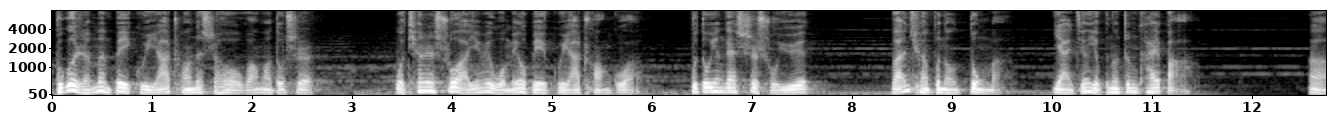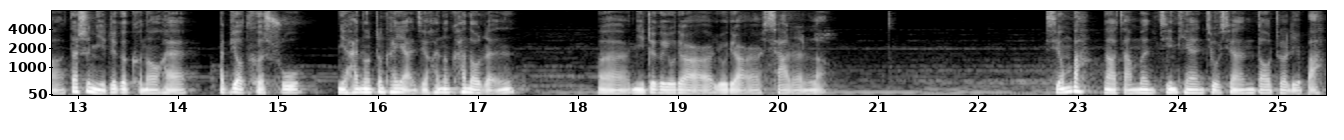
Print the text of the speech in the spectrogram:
不过人们被鬼压床的时候，往往都是，我听人说啊，因为我没有被鬼压床过，不都应该是属于完全不能动吗？眼睛也不能睁开吧？啊，但是你这个可能还还比较特殊，你还能睁开眼睛，还能看到人，呃，你这个有点有点吓人了。行吧，那咱们今天就先到这里吧。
